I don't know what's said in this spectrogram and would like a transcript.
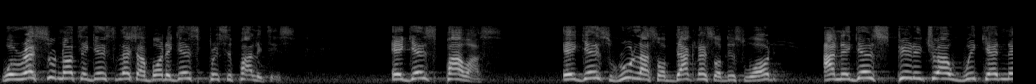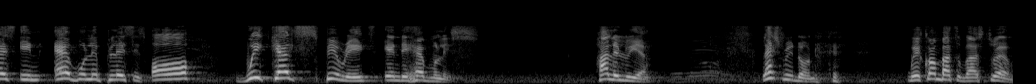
We wrestle not against flesh and blood, against principalities against powers, against rulers of darkness of this world, and against spiritual wickedness in heavenly places, or wicked spirits in the heavenlies. Hallelujah. Amen. Let's read on. we come back to verse 12.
